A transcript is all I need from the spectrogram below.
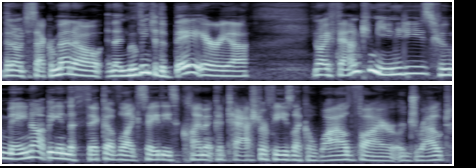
Then I went to Sacramento, and then moving to the Bay Area, you know, I found communities who may not be in the thick of, like, say, these climate catastrophes like a wildfire or drought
